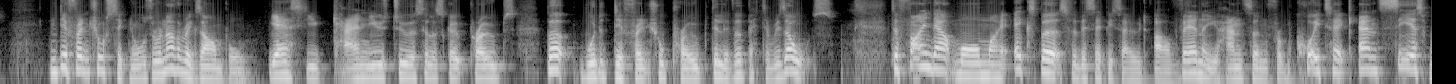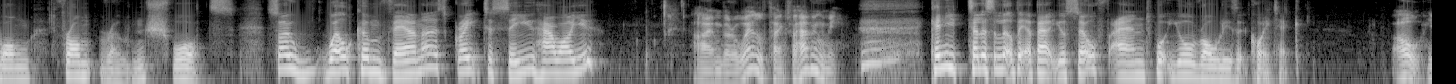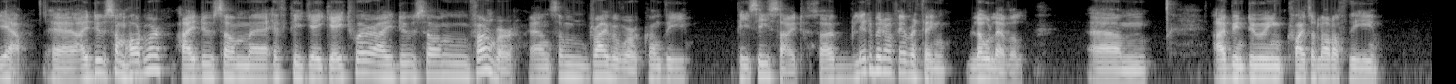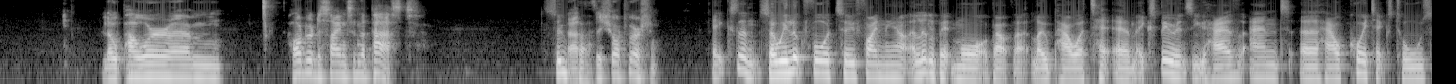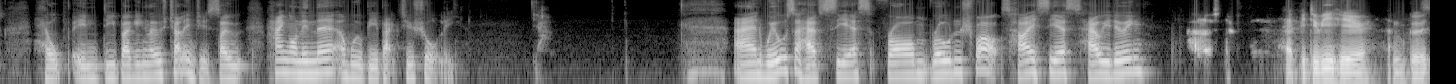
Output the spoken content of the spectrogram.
And differential signals are another example. Yes, you can use two oscilloscope probes, but would a differential probe deliver better results? To find out more, my experts for this episode are Werner Johansson from Qoitech and CS Wong from Rohde & Schwarz. So welcome Werner, it's great to see you. How are you? I'm very well. Thanks for having me. Can you tell us a little bit about yourself and what your role is at Qoitech? Oh, yeah. Uh, I do some hardware. I do some uh, FPGA gateware. I do some firmware and some driver work on the PC side. So a little bit of everything low level. Um, I've been doing quite a lot of the low power um, hardware designs in the past. Super. That's the short version. Excellent. So we look forward to finding out a little bit more about that low power um, experience that you have and uh, how Qoitech's tools help in debugging those challenges. So hang on in there and we'll be back to you shortly. Yeah. And we also have CS from Rohde Schwarz. Hi CS, how are you doing? Hello, Happy to be here. I'm good.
